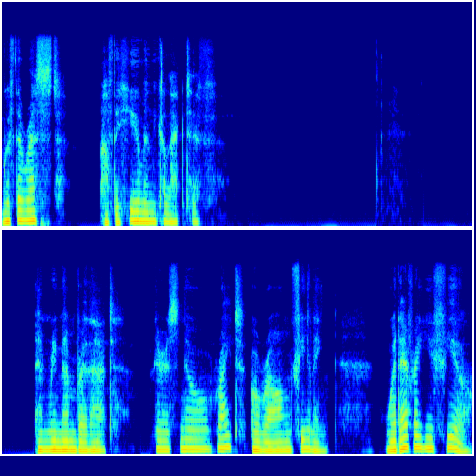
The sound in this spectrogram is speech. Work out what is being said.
with the rest of the human collective. And remember that there is no right or wrong feeling. Whatever you feel,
